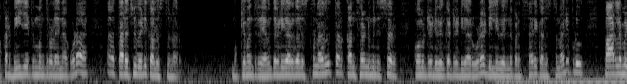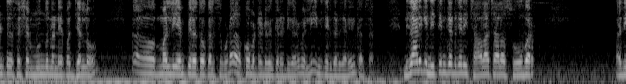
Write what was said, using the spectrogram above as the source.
అక్కడ బీజేపీ మంత్రులైనా కూడా తరచూ వెళ్ళి కలుస్తున్నారు. ముఖ్యమంత్రి రేవంత్ రెడ్డి గారు కలుస్తున్నారు. కన్సర్న్ మినిస్టర్ కోమటిరెడ్డి వెంకటరెడ్డి గారు కూడా ఢిల్లీ వెళ్ళిన ప్రతిసారి కలుస్తున్నారు. ఇప్పుడు పార్లమెంట్ సెషన్ ముందున్న నేపథ్యంలో మళ్ళీ ఎంపీలతో కలిసి కూడా కోమటిరెడ్డి వెంకటరెడ్డి గారు వెళ్ళి నితిన్ గడ్కరీని కలిశారు. నిజానికి నితిన్ గడ్కరీ చాలా చాలా సోబర్. అది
